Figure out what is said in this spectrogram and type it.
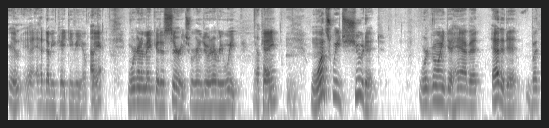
in, at WKTV. Okay? Okay. we're gonna make it a series. We're gonna do it every week. Okay. Once we shoot it, we're going to have it edited, but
